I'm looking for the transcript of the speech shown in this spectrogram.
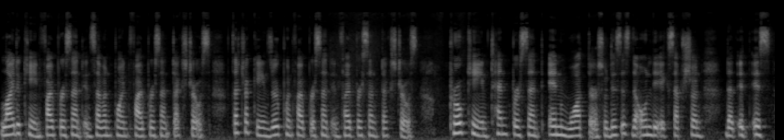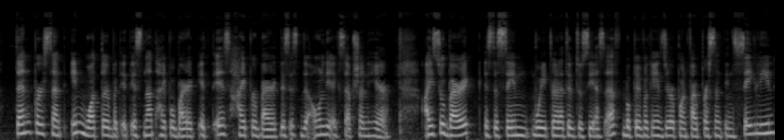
Lidocaine 5% in 7.5% dextrose. Tetracaine 0.5% in 5% dextrose procaine 10% in water. So this is the only exception that it is 10% in water, but it is not hypobaric. It is hyperbaric. This is the only exception here. Isobaric is the same weight relative to CSF. Bupivacaine 0.5% in saline.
